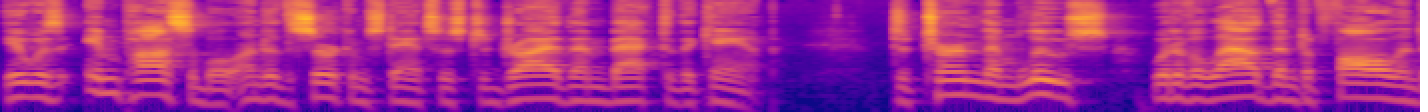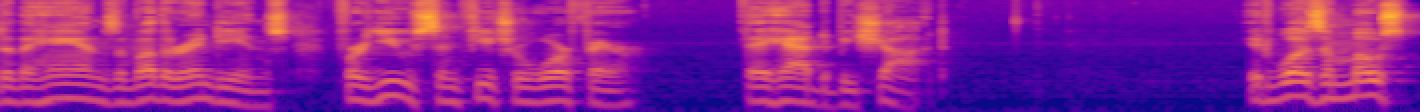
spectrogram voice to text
It was impossible under the circumstances to drive them back to the camp. To turn them loose would have allowed them to fall into the hands of other Indians for use in future warfare. They had to be shot. It was a most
